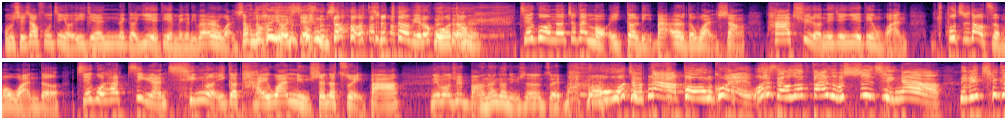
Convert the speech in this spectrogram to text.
我们学校附近有一间那个夜店，每个礼拜二晚上都会有一些你知道就是特别的活动。结果呢，就在某一个礼拜二的晚上，他去了那间夜店玩，不知道怎么玩的，结果他竟然亲了一个台湾女生的嘴巴。你有没有去把那个女生的嘴巴？我我整个大崩溃！我想说发生什么事情啊？你连亲个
